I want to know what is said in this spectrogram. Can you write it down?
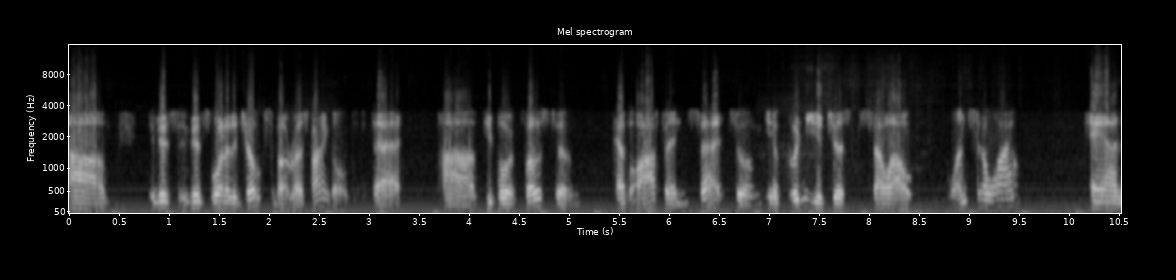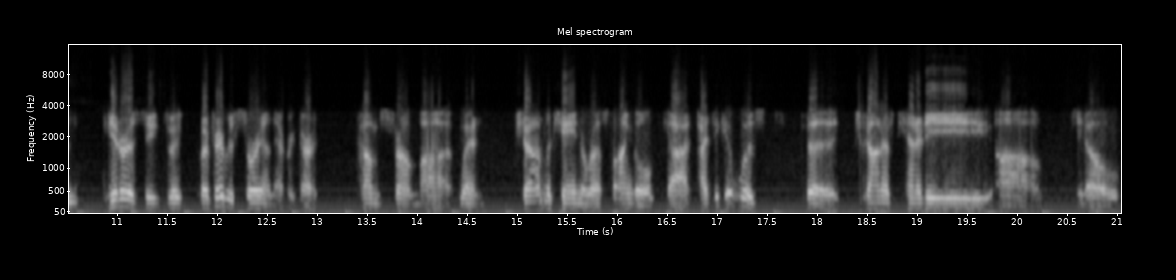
um, this it's one of the jokes about Russ Feingold that uh, people who are close to him have often said to him, you know, couldn't you just sell out once in a while? And interesting, my favorite story on that regard comes from uh, when John McCain and Russ Feingold got, I think it was the John F. Kennedy, uh, you know,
